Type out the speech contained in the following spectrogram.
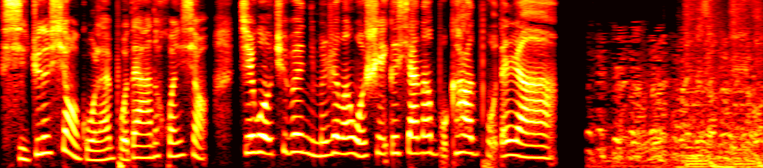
喜剧的效果来博大家的欢笑，结果却被你们认为我是一个相当不靠谱的人。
